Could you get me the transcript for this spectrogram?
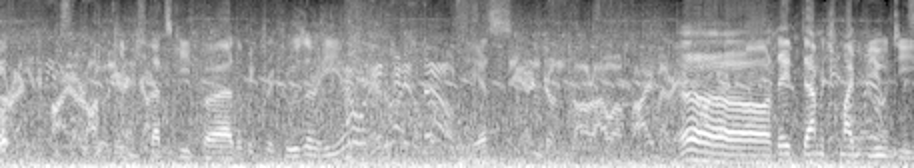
oh, let's keep uh, the victory cruiser here. Yes. Oh, they damaged my beauty.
